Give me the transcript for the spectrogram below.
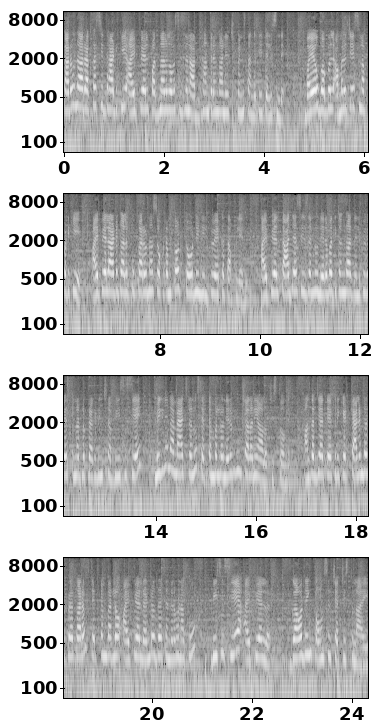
కరోనా రక్కసి ధాటికి ఐపీఎల్ పద్నాలుగవ సీజన్ అర్ధాంతరంగా నిలిచిపోయిన సంగతి తెలిసిందే. బయో బబుల్ అమలు చేసినప్పటికీ ఐపీఎల్ ఆటగాళ్ళకు కరోనా సోకడంతో టోర్నీ నిలిపివేయక తప్పలేదు. ఐపీఎల్ తాజా సీజన్ను నిరవధికంగా నిలిపివేస్తున్నట్లు ప్రకటించిన బీసీసీఐ మిగిలిన మ్యాచ్లను సెప్టెంబర్లో నిర్వహించాలని ఆలోచిస్తోంది. అంతర్జాతీయ క్రికెట్ క్యాలెండర్ ప్రకారం సెప్టెంబర్లో ఐపీఎల్ రెండో దశ నిర్వహణకు బీసీసీఐ ఐపీఎల్ గవర్నింగ్ కౌన్సిల్ చర్చిస్తున్నాయి.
